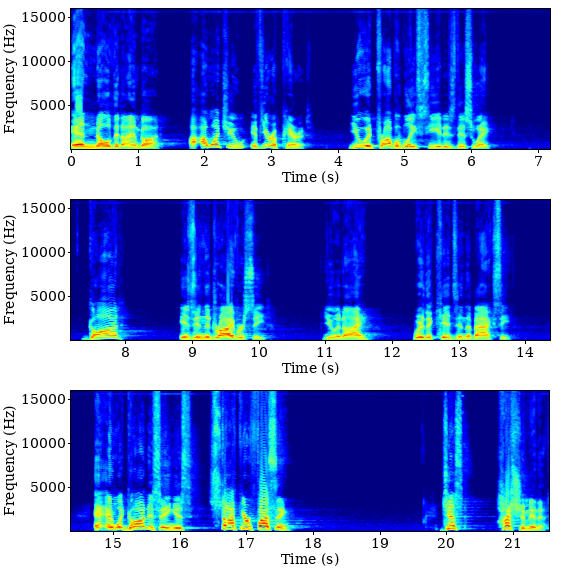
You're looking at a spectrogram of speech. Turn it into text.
and know that I am God. I, I want you, if you're a parent, you would probably see it as this way God is in the driver's seat. You and I, we're the kids in the back seat. And, and what God is saying is stop your fussing. Just hush a minute.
